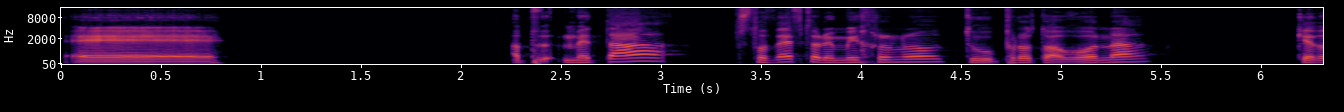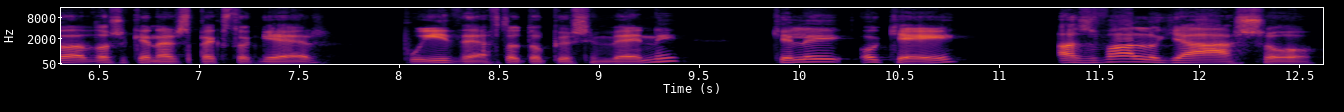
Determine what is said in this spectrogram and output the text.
Ε, μετά στο δεύτερο ημίχρονο του πρώτου αγώνα, και εδώ θα δώσω και ένα respect στον Κερ, που είδε αυτό το οποίο συμβαίνει και λέει, ok, okay, ας βάλω για άσο,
